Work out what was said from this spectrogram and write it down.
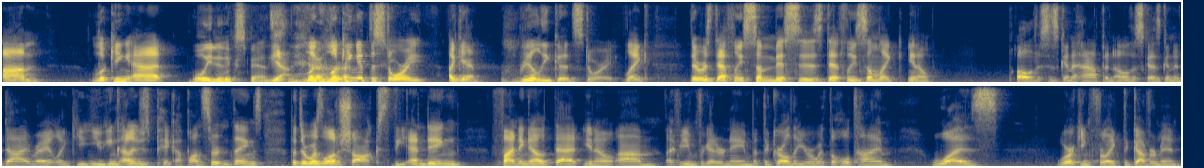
Um, looking at Well, you did Expanse. yeah, like looking at the story again, really good story. Like there was definitely some misses, definitely some like you know, oh this is gonna happen, oh this guy's gonna die, right? Like you, you can kind of just pick up on certain things, but there was a lot of shocks. The ending, finding out that you know, um, I even forget her name, but the girl that you were with the whole time was working for like the government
